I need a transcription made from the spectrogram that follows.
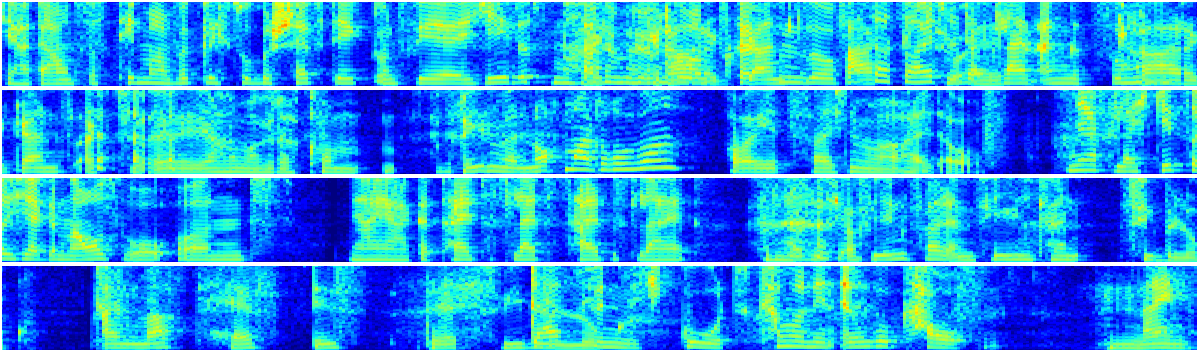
ja, da uns das Thema wirklich so beschäftigt und wir jedes Mal Ja, bei unseren Treffen so, was hast du heute der. Kleinen angezogen? Gerade ganz aktuell. Ja, haben wir gedacht, komm, reden wir nochmal drüber, aber jetzt zeichnen wir halt auf. Ja, vielleicht geht es euch ja genauso. Und naja, geteiltes Leid ist halbes Leid. Also was ich auf jeden Fall empfehlen kann, Zwiebellook. Ein Must-Have ist der Zwiebellook. Das finde ich gut. Kann man den irgendwo kaufen? Nein,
